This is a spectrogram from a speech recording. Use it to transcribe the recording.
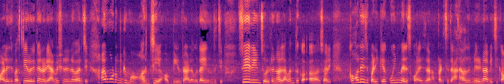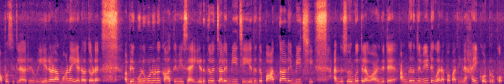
காலேஜ் ஃபஸ்ட் இயர் வரைக்கும் என்னோடய ஆம்பிஷன் என்ன வந்துச்சு I want to become RJ அப்படின்ற அளவு தான் இருந்துச்சு. சரின்னு சொல்லிட்டு நான் லெவன்த்து சாரி காலேஜ் படிக்க குயின் மேரிஸ் காலேஜ் தான் நான் படித்தது அதாவது மெரினா பீச்சுக்கு ஆப்போசிட்டில் ஏராளமான இடத்தோட அப்படியே குளு குளுன்னு காற்று வீச எடுத்து வச்சாலே பீச்சு எடுத்து பார்த்தாலே பீச்சு அந்த சொர்க்கத்தில் வாழ்ந்துட்டு அங்கேருந்து வீட்டுக்கு வரப்போ பார்த்தீங்கன்னா ஹைகோர்ட் இருக்கும்.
